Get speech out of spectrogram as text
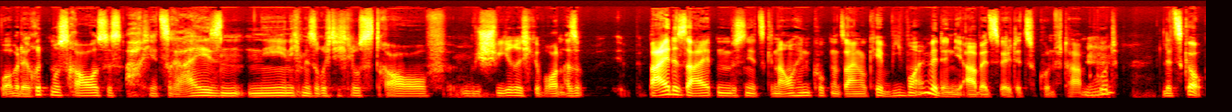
wo aber der Rhythmus raus ist, ach, jetzt reisen, nee, nicht mehr so richtig Lust drauf, irgendwie schwierig geworden. Also beide Seiten müssen jetzt genau hingucken und sagen, okay, wie wollen wir denn die Arbeitswelt der Zukunft haben? Mhm. Gut, let's go.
